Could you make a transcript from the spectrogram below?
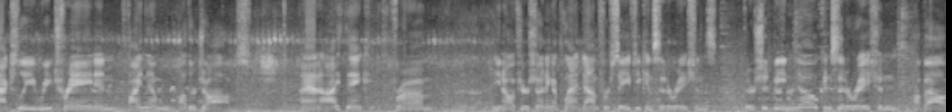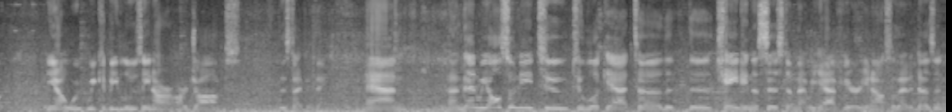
actually retrain and find them other jobs. And I think from, uh, you know, if you're shutting a plant down for safety considerations, there should be no consideration about, you know, we, we could be losing our, our jobs, this type of thing. And and then we also need to to look at uh, the the changing the system that we have here, you know, so that it doesn't.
